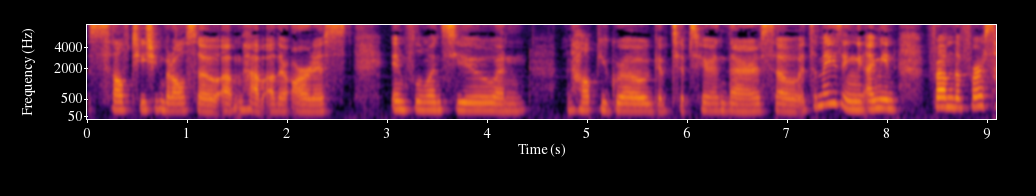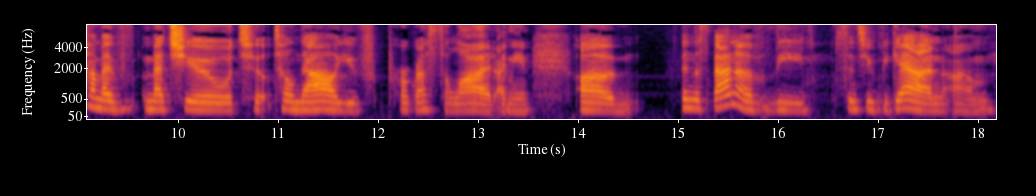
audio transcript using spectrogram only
self-teaching, but also um, have other artists influence you and and help you grow, give tips here and there. So it's amazing. I mean, from the first time I've met you till till now, you've progressed a lot. I mean, um, in the span of the since you began, um,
